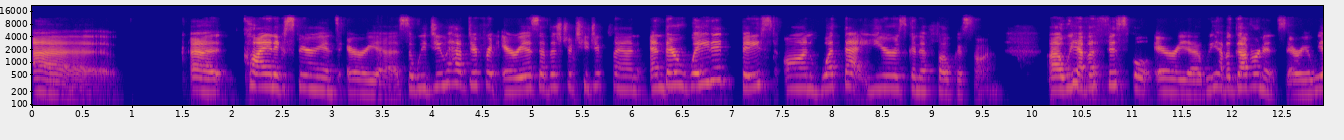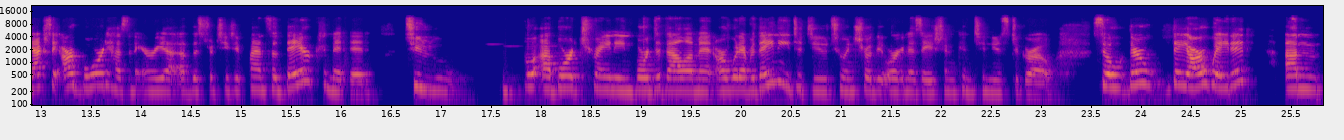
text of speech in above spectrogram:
uh, uh, client experience area. So we do have different areas of the strategic plan, and they're weighted based on what that year is going to focus on. Uh, we have a fiscal area, we have a governance area. We actually, our board has an area of the strategic plan, so they are committed to uh, board training, board development, or whatever they need to do to ensure the organization continues to grow. So they're they are weighted. Um,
